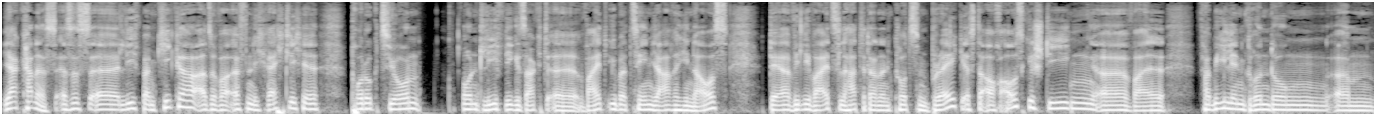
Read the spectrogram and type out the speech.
Ja, kann es. Es ist äh, lief beim Kika, also war öffentlich-rechtliche Produktion und lief, wie gesagt, äh, weit über zehn Jahre hinaus. Der Willi Weitzel hatte dann einen kurzen Break, ist da auch ausgestiegen, äh, weil Familiengründung, ähm,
